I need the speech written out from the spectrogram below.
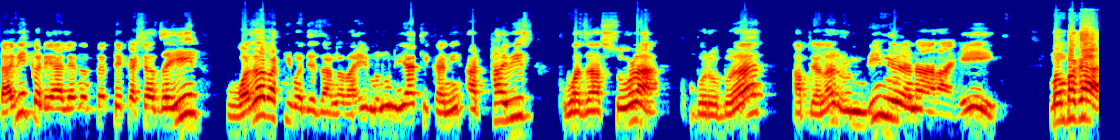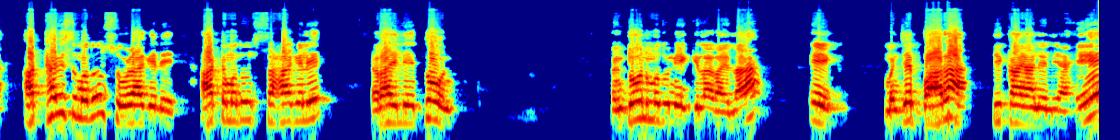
डावीकडे आल्यानंतर ते कशात जाईल? वजाबाकीमध्ये जाणार आहे. म्हणून या ठिकाणी अठ्ठावीस वजा सोळा बरोबर आपल्याला रुंदी मिळणार आहे. मग बघा अठ्ठावीस मधून सोळा गेले आठ मधून सहा गेले राहिले दोन. आणि दोन मधून एक गेला राहिला एक. म्हणजे बारा ही काय आलेली आहे?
